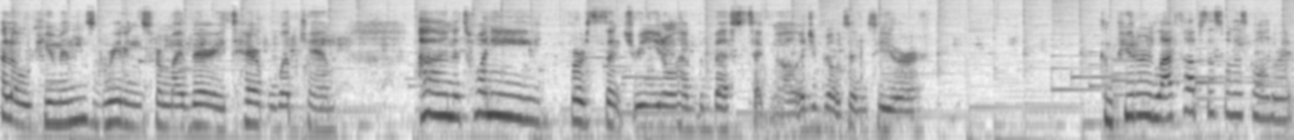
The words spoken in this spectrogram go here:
Hello, humans. Greetings from my very terrible webcam. Uh, in the 21st century, you don't have the best technology built into your computer laptops. This what it's called, right?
